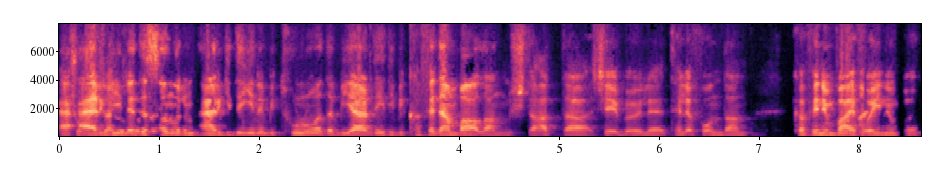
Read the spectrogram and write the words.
E- Çok Ergi'yle de sanırım Ergi de yine bir turnuvada bir yerdeydi. Bir kafeden bağlanmıştı hatta şey böyle telefondan kafenin. Wi-Fi'ini bu-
